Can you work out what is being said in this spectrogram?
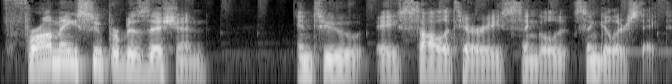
from a superposition into a solitary single singular state.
